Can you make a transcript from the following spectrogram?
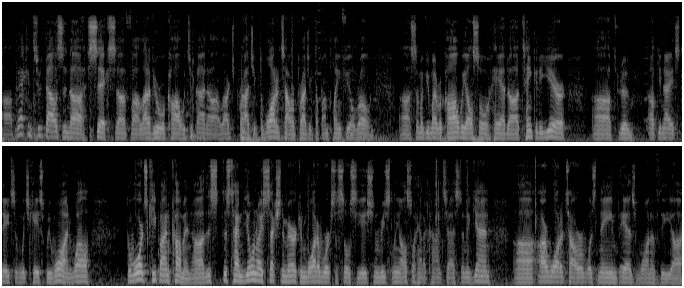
Uh, Back in 2006, uh, if a lot of you will recall, we took on a large project, the water tower project up on Plainfield Road. Uh, Some of you might recall, we also had uh, Tank of the Year uh, throughout the United States, in which case we won. Well, the awards keep on coming. Uh, This, this time, the Illinois Section American Water Works Association recently also had a contest, and again, uh, our water tower was named as one of the uh,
